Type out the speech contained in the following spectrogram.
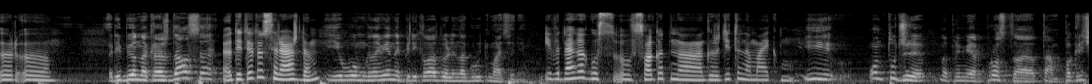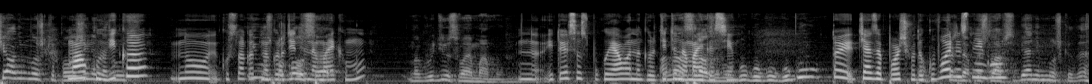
р- э, ребенок рождался, Детето се ражда и его мгновенно перекладывали на грудь матери. и веднага го слагат на гърдите на майка му. И он тут же, например, просто там покричал немножко, положили Малко на грудь, вика, но го слагат на гърдите на майка му на груди у своей мамы. н- и той се успокоява на гърдите Она на майка си. ему гу-гу-гу-гу-гу. Той, тя започва да говори Когда с него, в себя немножко, да,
